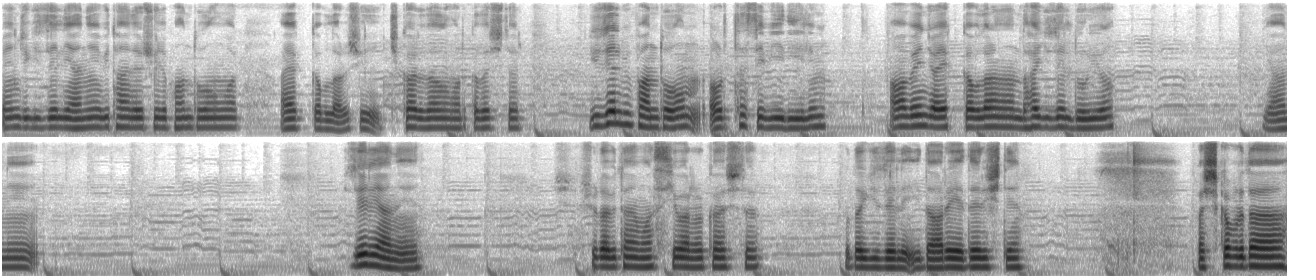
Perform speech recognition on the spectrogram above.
bence güzel yani. Bir tane de şöyle pantolon var. Ayakkabıları şöyle çıkartalım arkadaşlar. Güzel bir pantolon. Orta seviye diyelim. Ama bence ayakkabılarından daha güzel duruyor. Yani güzel yani. Şurada bir tane maske var arkadaşlar. Bu da güzel idare eder işte. Başka burada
